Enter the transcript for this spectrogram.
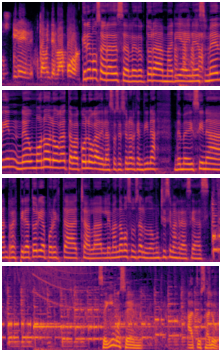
justamente el vapor. Queremos agradecerle, doctora María Inés Medin, neumonóloga, tabacóloga de la Asociación Argentina de Medicina Respiratoria, por esta charla. Le mandamos un saludo. Muchísimas gracias. Seguimos en A Tu Salud.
